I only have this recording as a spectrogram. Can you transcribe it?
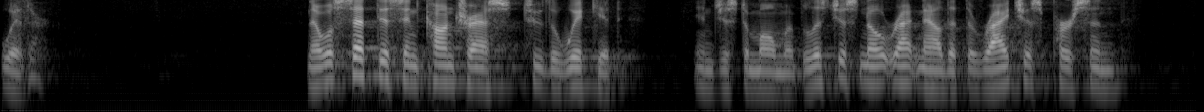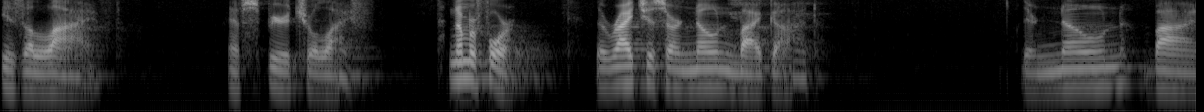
wither. Now, we'll set this in contrast to the wicked in just a moment, but let's just note right now that the righteous person is alive, have spiritual life. Number four. The righteous are known by God. They're known by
